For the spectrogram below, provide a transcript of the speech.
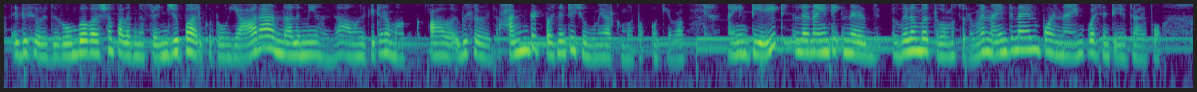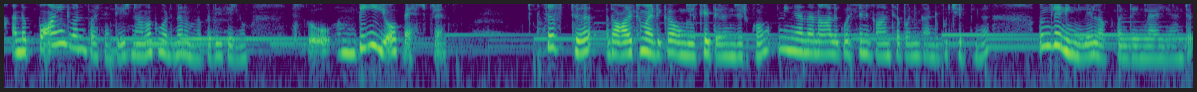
எப்படி சொல்கிறது ரொம்ப வருஷம் பழகின ஃப்ரெண்ட்ஷிப்பாக இருக்கட்டும் யாராக இருந்தாலுமே வந்து அவங்கக்கிட்ட நம்ம அக்- எப்படி சொல்கிறது ஹண்ட்ரட் பர்சன்டேஜ் உண்மையாக இருக்க மாட்டோம். ஓகேவா நைன்ட்டி எயிட் இல்லை நைன்ட்டி இந்த விளம்பரத்துலலாம் சொல்கிறோம் ninety nine point nine percentage தான் இருப்போம். அந்த பாயிண்ட் ஒன் பர்சன்டேஜ் நமக்கு மட்டும்தான் நம்மளை பற்றி தெரியும். So be your best friend fifth அது ஆட்டோமேட்டிக்காக உங்களுக்கே தெரிஞ்சிருக்கும். நீங்கள் அந்த நாலு கொஸ்டினுக்கு ஆன்சர் பண்ணி கண்டுபிடிச்சிருப்பீங்க. உங்களே நீங்களே லவ் பண்ணுறீங்களா இல்லையான்ட்டு.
